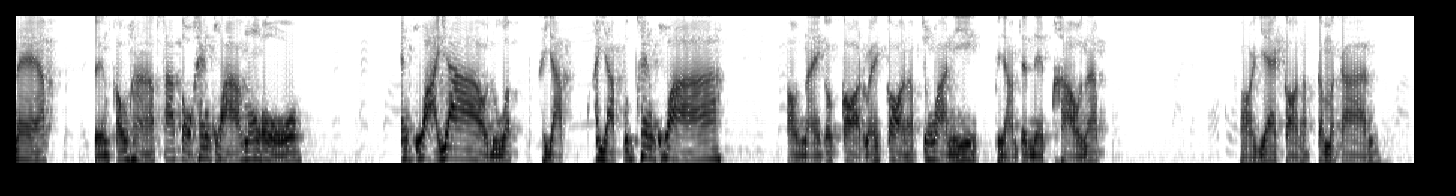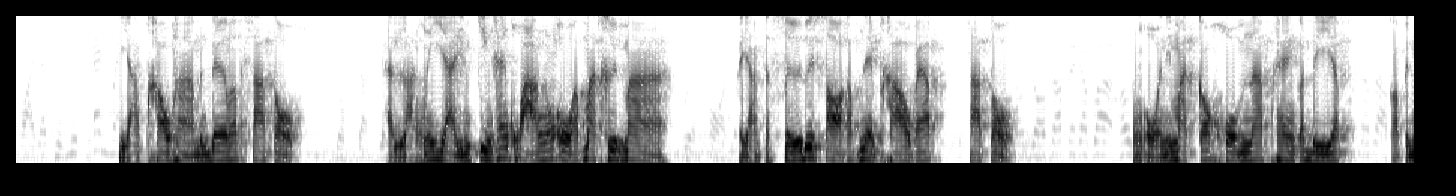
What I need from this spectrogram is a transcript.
แน่ๆครับ เดินเข้าหาครับซาโตะแข้งขวาของน้องโอแข้งขวายาวดูครับขยับขยับปุ๊บแข้งขวา เอาไหนก็กอดไว้ก่อนครับ จังหวะนี้พยายามจะเน็บเข่านะครับก็แยกก่อนครับกรรมการขยับเข้าหาเหมือนเดิมครับซาโตะแผ่นหลังนี่ใหญ่จริงๆแข้งขวาของน้องโอครับหมัดคืนมา พยายามจะซื้อด้วยศอกครับเน็บเข่าไปครับซาโตะน้องโอนี่หมัดก็คมนะแข้งก็ดีครับก็เป็น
